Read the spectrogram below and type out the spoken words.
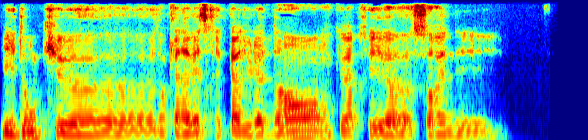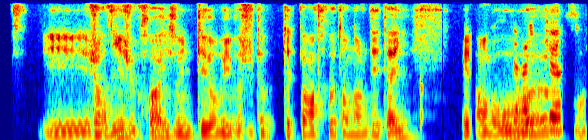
et donc euh, donc la navette serait perdue là-dedans. Donc après, euh, Soren et et Jordi, je crois, ils ont une théorie. Bon, je vais peut-être pas rentrer autant dans le détail, mais en gros, euh, au, cours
